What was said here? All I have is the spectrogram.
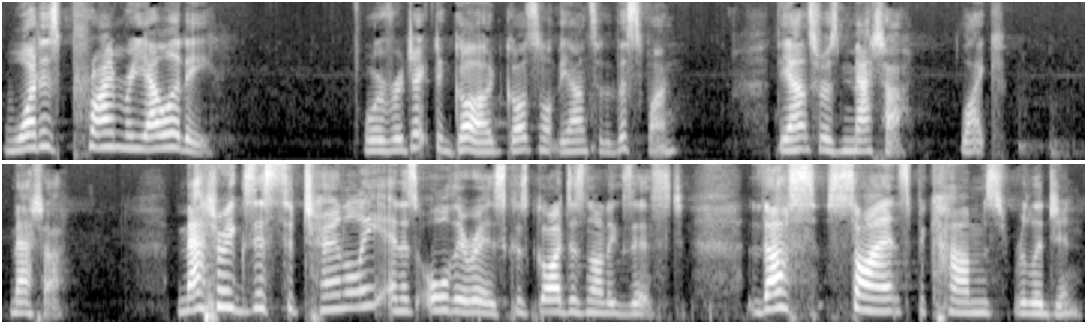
What is prime reality? Well, we've rejected God. God's not the answer to this one. The answer is matter, like matter. Matter exists eternally and is all there is because God does not exist. Thus, science becomes religion.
